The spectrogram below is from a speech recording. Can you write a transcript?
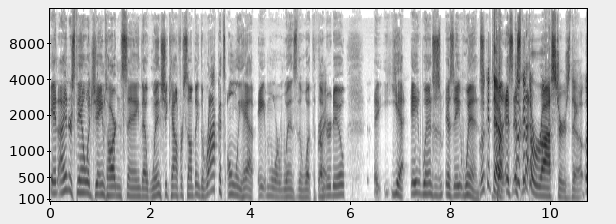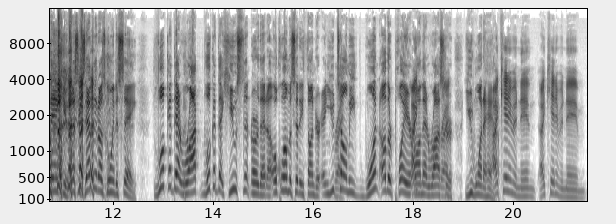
And I understand what James Harden's saying that wins should count for something. The Rockets only have eight more wins than what the Right. Thunder do. Uh, Yeah, eight wins is, is eight wins. Look at that. It's, it's Look at the rosters, though. Thank you. That's exactly what I was going to say. Look at that rock. Look at that Houston or that uh, Oklahoma City Thunder, and you Right. tell me one other player I- on that roster right. you'd want to have. I can't even name. I can't even name.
